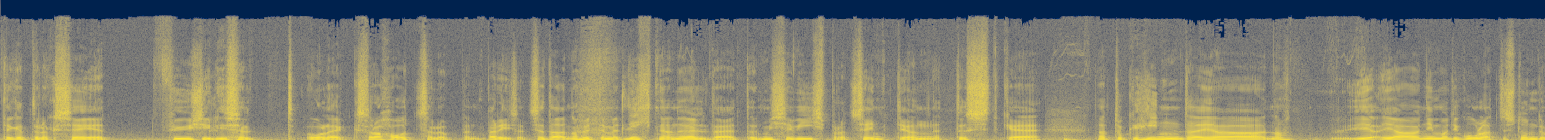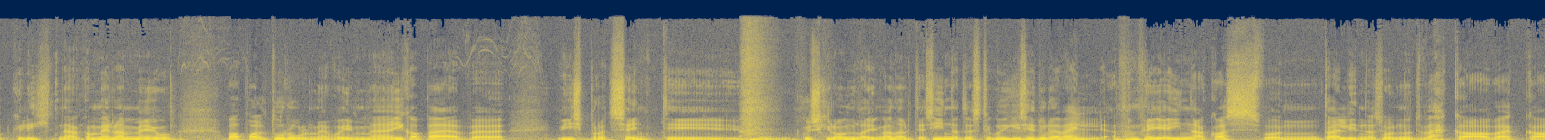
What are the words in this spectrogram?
tegelikult oleks see, et füüsiliselt oleks raha otsa lõppenud, päriselt seda noh, ütleme, et lihtne on öelda, et mis see viis protsenti on, et tõstke natuke hinda ja noh ja, ja niimoodi kuulates tundubki lihtne, aga me elame ju vabal turul, me võime iga päev viis protsenti kuskil online kanalites hinda tõsta, kuigi see ei tule välja. no meie hinnakasv on Tallinnas olnud väga-väga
